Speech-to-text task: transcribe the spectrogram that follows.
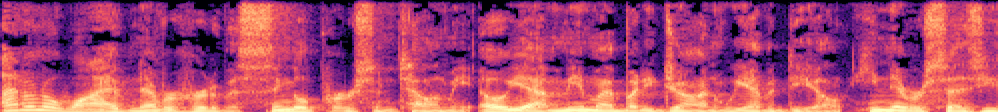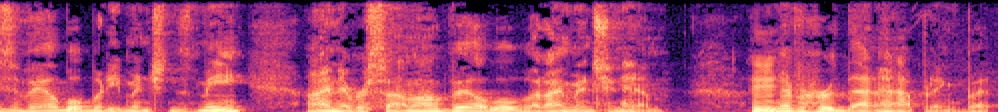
I don't know why I've never heard of a single person telling me, Oh yeah, me and my buddy John, we have a deal. He never says he's available, but he mentions me. I never saw him available, but I mention him. I've Never heard that happening, but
